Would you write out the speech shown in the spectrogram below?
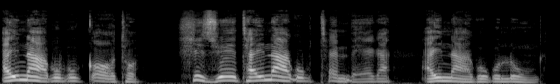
ayinabo ubuqotho. Ihliziyo yethu ayinako ukuthembeka ayinako ukulunga.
